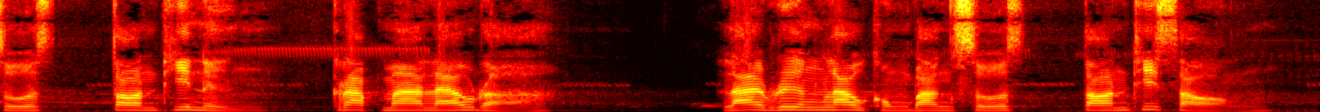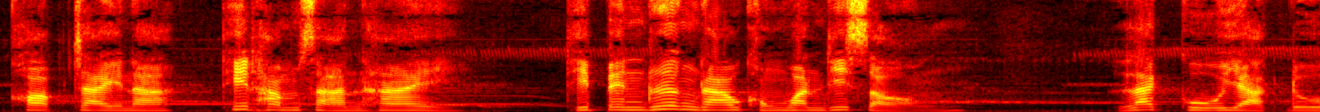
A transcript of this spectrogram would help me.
ซุสตอนที่หนึ่งกลับมาแล้วเหรอ และเรื่องเล่าของบางซุสตอนที่สองขอบใจนะที่ทำสารให้ ที่เป็นเรื่องราวของวันที่สอง และกูอยากดู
